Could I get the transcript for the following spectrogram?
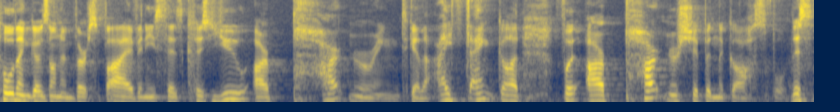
Paul then goes on in verse 5 and he says, Because you are partnering together. I thank God for our partnership in the gospel. This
